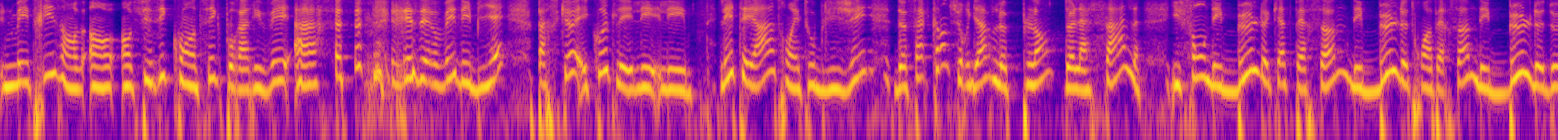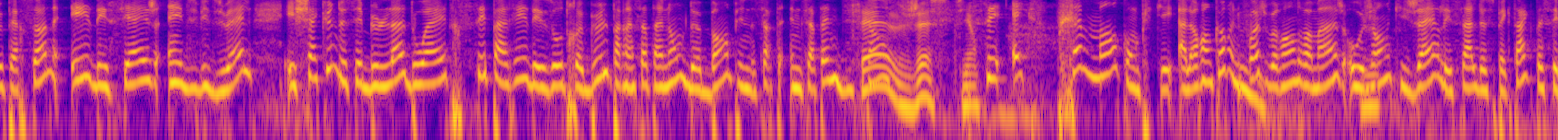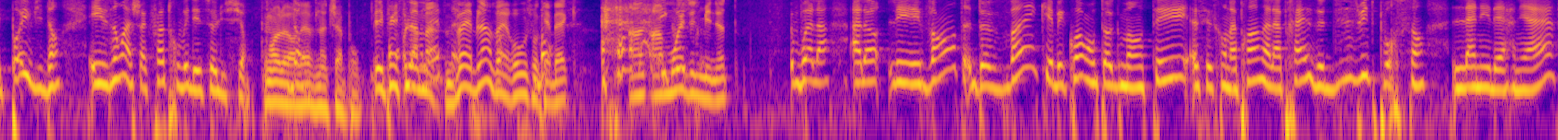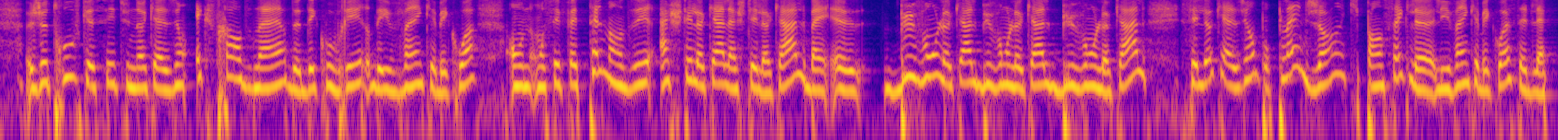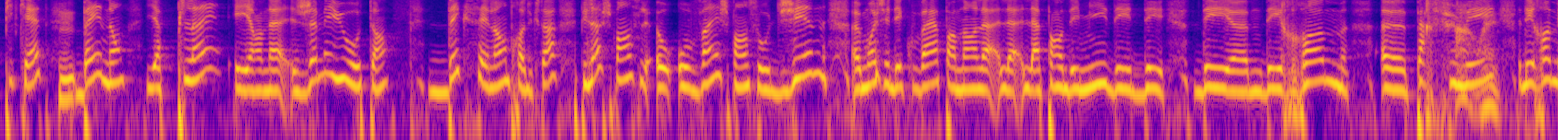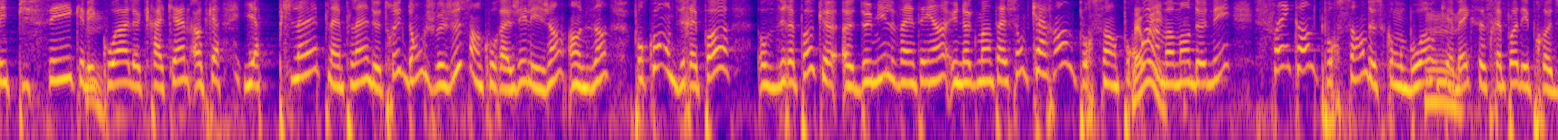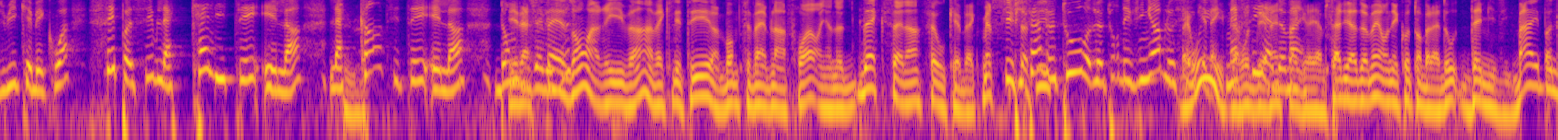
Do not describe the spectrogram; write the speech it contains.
une maîtrise en, en, en physique quantique pour arriver à réserver des billets. Parce que, écoute, les, les, les, les théâtres ont été obligés de faire, quand tu regardes le plan de la salle, ils font des bulles de quatre personnes, des bulles de trois personnes, des bulles de deux personnes et des sièges individuels. Et chacune de ces bulles-là doit être séparée des autres bulles par un certain nombre de bancs puis une, certaine une certaine distance. Quelle gestion. C'est extrêmement compliqué. Alors encore une fois, je veux rendre hommage aux gens qui gèrent les salles de spectacle parce que c'est pas évident et ils ont à chaque fois trouvé des solutions. On leur Donc, lève notre chapeau. Et puis finalement, notre- vin blanc, vin rouge au Bon. Québec, en, en Écoute, moins d'une minute. Voilà. Alors, les ventes de vins québécois ont augmenté, c'est ce qu'on apprend dans la presse, de 18% l'année dernière. Je trouve que c'est une occasion extraordinaire de découvrir des vins québécois. On, on s'est fait tellement dire acheter local, acheter local. Ben, euh, buvons local, buvons local, buvons local. C'est l'occasion pour plein de gens qui pensaient que les vins québécois c'était de la piquette. Mm. Ben non, il y a plein et on n'a jamais eu autant d'excellents producteurs. Puis là, je pense au, vin, je pense au gin. Euh, moi, j'ai découvert pendant la, la, pandémie des des des euh, des rhums euh, parfumés, ah des rhums épicés québécois, mm. le Kraken. En tout cas, il y a plein plein plein de trucs. Donc, je veux juste encourager les gens en disant pourquoi on dirait pas on se dirait pas que 2021 une augmentation de 40 Pourquoi ben à un moment donné 50 de ce qu'on boit au hmm. Québec ce serait pas des produits québécois? C'est possible, la qualité est là, la quantité est là. Donc Et la saison arrive hein, avec l'été, un bon petit vin blanc froid, il y en a d'excellents faits au Québec. Merci Puis faire le tour le tour des vignobles aussi ben au Québec. Merci à demain. Salut à demain, on écoute ton balado dès midi. Bye bonne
